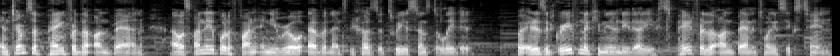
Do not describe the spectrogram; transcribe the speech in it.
In terms of paying for the unban, I was unable to find any real evidence because the tweet is since deleted, but it is agreed from the community that he's paid for the unban in 2016.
